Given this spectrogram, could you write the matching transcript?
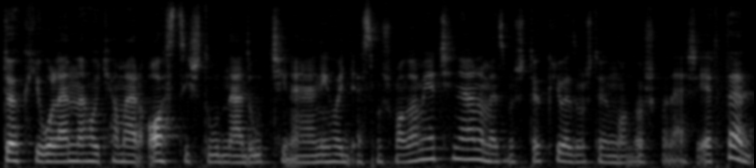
tök jó lenne, hogyha már azt is tudnád úgy csinálni, hogy ezt most magamért csinálom, ez most tök jó, ez most öngondoskodás, érted?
